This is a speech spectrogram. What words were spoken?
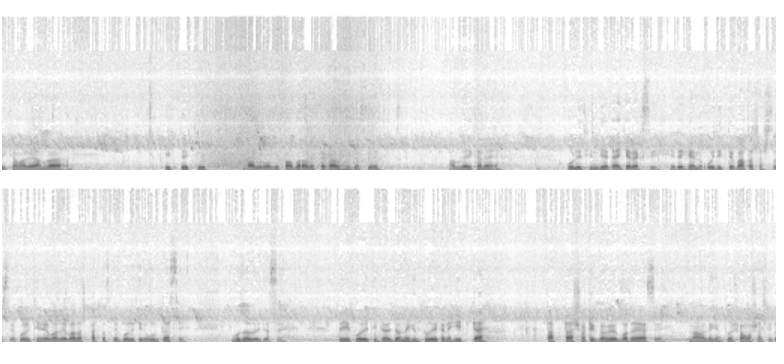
এই খামারে আমরা হিটটা একটু ভালোভাবে পাবার আরেকটা কারণ হইতেছে, আমরা এখানে পলিথিন দিয়ে ডাইকে রাখছি। দেখেন, ওই দিকতে বাতাস আসতেছে। পলিথিনের মাঝে বাতাস থাকতেছে পলিথিন উড়তেছে, বোঝা যাইতেছে। তো এই পলিথিনটার জন্য কিন্তু এখানে হিটটা তাপটা সঠিকভাবে বজায় আছে। না হলে কিন্তু সমস্যা ছিল।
